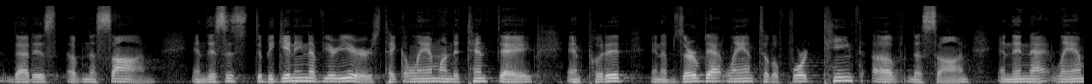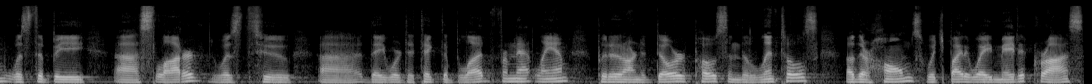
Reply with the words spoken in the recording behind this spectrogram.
that is of Nisan, and this is the beginning of your years. Take a lamb on the tenth day and put it and observe that lamb till the fourteenth of Nisan, and then that lamb was to be uh, slaughtered. Was to uh, they were to take the blood from that lamb, put it on the doorposts and the lintels of their homes, which, by the way, made a cross.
